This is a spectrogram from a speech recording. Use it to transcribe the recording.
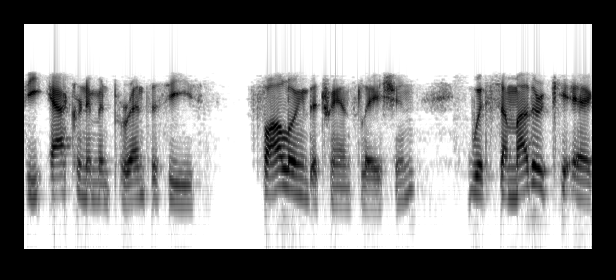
the acronym in parentheses following the translation. With some other uh,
